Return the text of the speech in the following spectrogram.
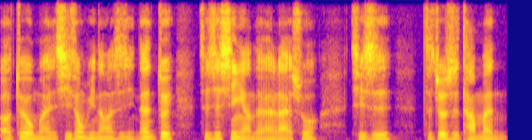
呃，对我们很稀松平常的事情，但是对这些信仰的人来说，其实这就是他们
